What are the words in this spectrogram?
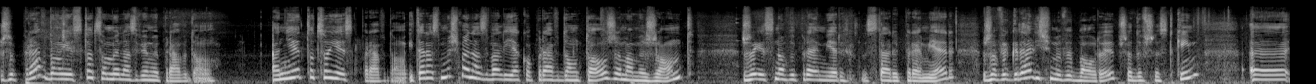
że prawdą jest to, co my nazwiemy prawdą a nie to, co jest prawdą. I teraz myśmy nazwali jako prawdą to, że mamy rząd, że jest nowy premier, stary premier, że wygraliśmy wybory przede wszystkim e,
